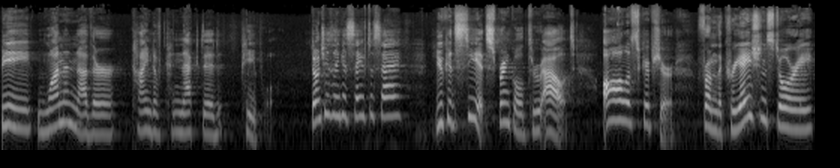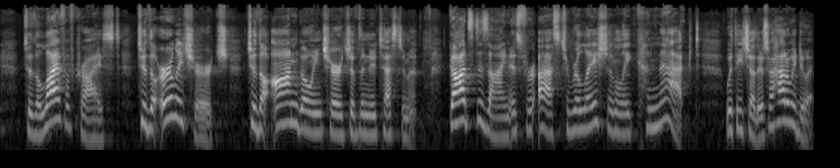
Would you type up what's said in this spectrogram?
be one another kind of connected people. Don't you think it's safe to say? You can see it sprinkled throughout all of Scripture from the creation story to the life of Christ to the early church to the ongoing church of the New Testament. God's design is for us to relationally connect with each other. So, how do we do it?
